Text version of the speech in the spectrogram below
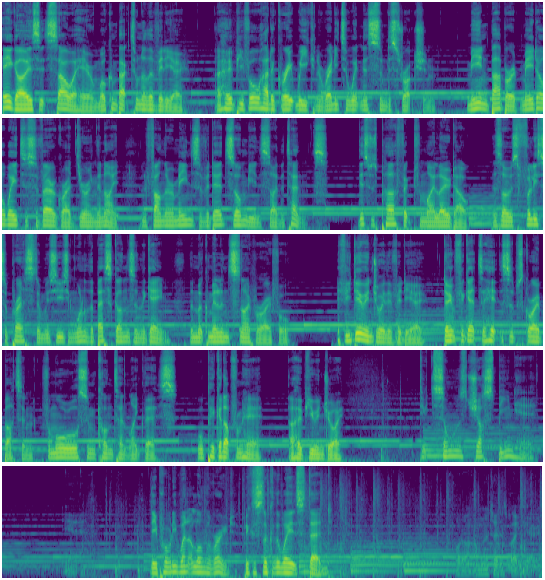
Hey guys, it's Sour here and welcome back to another video. I hope you've all had a great week and are ready to witness some destruction. Me and Baba had made our way to Severograd during the night and found the remains of a dead zombie inside the tents. This was perfect for my loadout, as I was fully suppressed and was using one of the best guns in the game, the McMillan Sniper Rifle. If you do enjoy the video, don't forget to hit the subscribe button for more awesome content like this. We'll pick it up from here. I hope you enjoy. Dude, someone's just been here. Yeah. They probably went along the road, because look at the way it's dead. Hold on, I'm gonna take this blank area.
